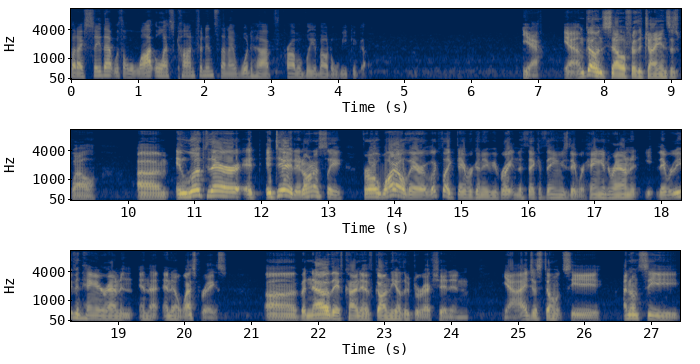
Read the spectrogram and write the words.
but I say that with a lot less confidence than I would have probably about a week ago. Yeah, yeah, I'm going sell for the Giants as well. Um, it looked there. It it did. It honestly for a while there it looked like they were going to be right in the thick of things. They were hanging around. They were even hanging around in in that NL West race. Uh, but now they've kind of gone the other direction, and yeah, I just don't see. I don't see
